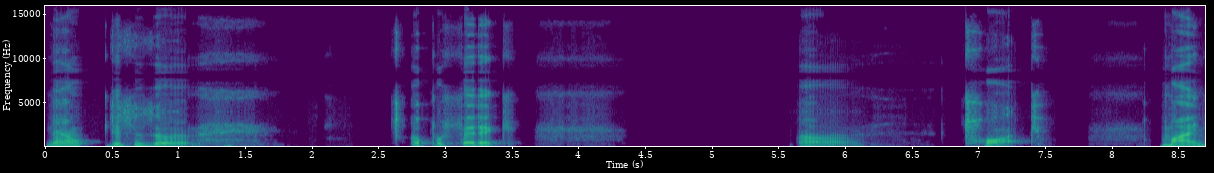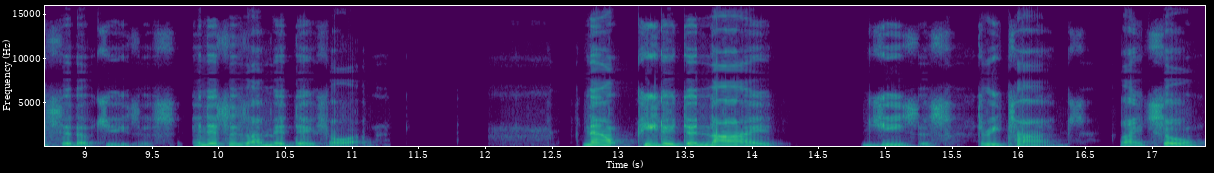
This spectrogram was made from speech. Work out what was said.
Now, this is a a prophetic uh, taught mindset of Jesus, and this is our midday thought. Now, Peter denied Jesus three times, right? So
